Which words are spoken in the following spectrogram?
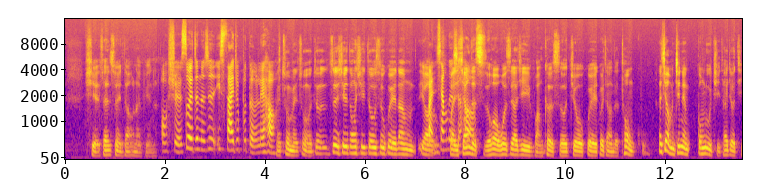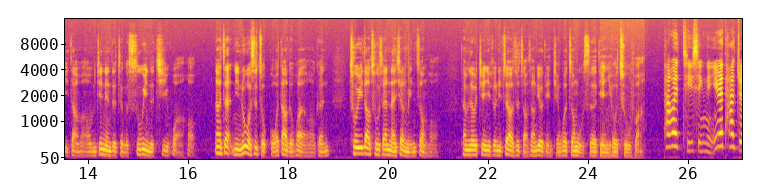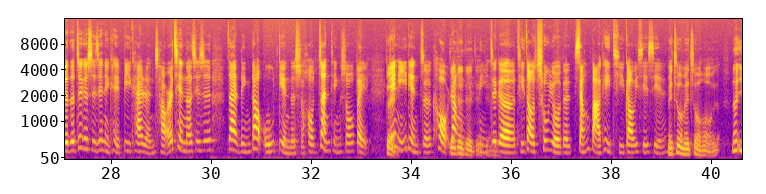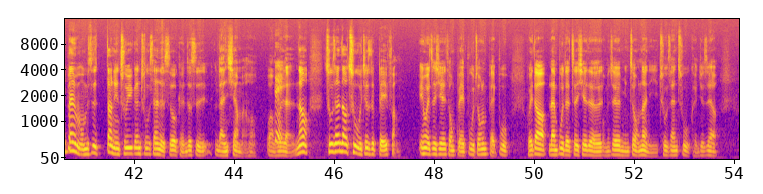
雪山隧道那边了。哦，雪隧真的是一塞就不得了。没错，没错，就这些东西都是会让要返乡的时候返乡的时候，或是要去访客的时候，就会非常的痛苦。那像我们今年公路局他就提到嘛，我们今年的整个疏运的计划哈，那在你如果是走国道的话哦，可能初一到初三南下的民众哦，他们都会建议说，你最好是早上六点前或中午十二点以后出发。他会提醒你，因为他觉得这个时间你可以避开人潮，而且呢，其实，在零到五点的时候暂停收费，给，你一点折扣，让你这个提早出游的想法可以提高一些些。没错没错哈。那一般我们是大年初一跟初三的时候，可能都是南向嘛哈，往回来。然后初三到初五就是北访，因为这些从北部、中北部回到南部的这些的我们这些民众，那你初三、初五可能就是要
